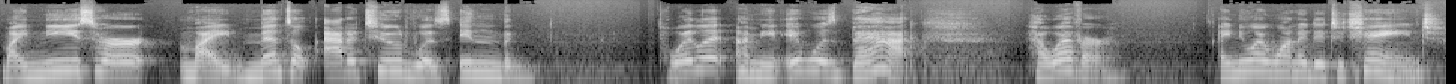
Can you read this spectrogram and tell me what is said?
my knees hurt, my mental attitude was in the toilet. I mean, it was bad. However, I knew I wanted it to change.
